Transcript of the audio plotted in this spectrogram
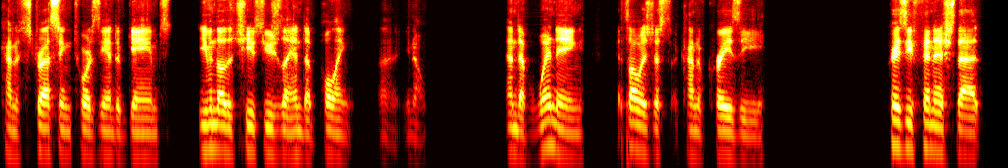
kind of stressing towards the end of games. Even though the Chiefs usually end up pulling, uh, you know, end up winning, it's always just a kind of crazy, crazy finish that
